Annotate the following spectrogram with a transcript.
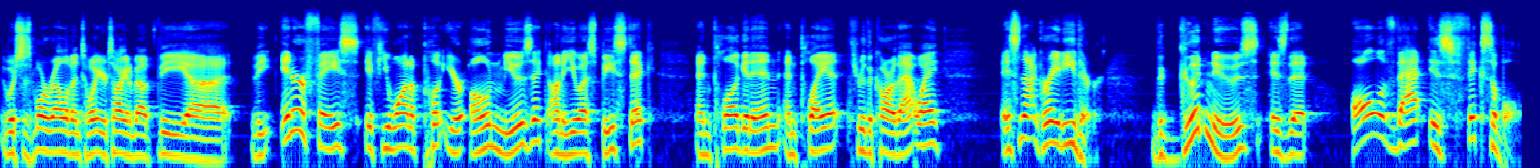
which is more relevant to what you're talking about, the uh, the interface if you want to put your own music on a USB stick and plug it in and play it through the car that way, it's not great either. The good news is that all of that is fixable.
